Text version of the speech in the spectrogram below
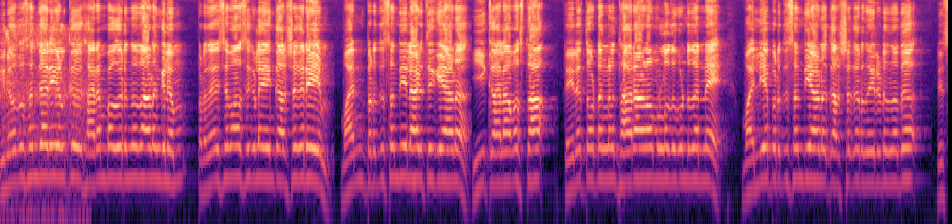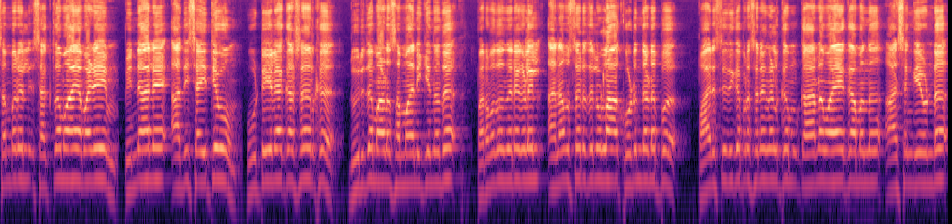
വിനോദസഞ്ചാരികൾക്ക് ഹരം പകരുന്നതാണെങ്കിലും പ്രദേശവാസികളെയും കർഷകരെയും വൻ പ്രതിസന്ധിയിലാഴ്ത്തുകയാണ് ഈ കാലാവസ്ഥ. തേയിലത്തോട്ടങ്ങൾ ധാരാളമുള്ളത് കൊണ്ട് തന്നെ വലിയ പ്രതിസന്ധിയാണ് കർഷകർ നേരിടുന്നത്. ഡിസംബറിൽ ശക്തമായ മഴയും പിന്നാലെ അതിശൈത്യവും ഊട്ടിയിലെ കർഷകർക്ക് ദുരിതമാണ് സമ്മാനിക്കുന്നത്. പർവതനിരകളിൽ അനവസരത്തിലുള്ള കൊടുന്തണുപ്പ് പാരിസ്ഥിതിക പ്രശ്നങ്ങൾക്കും കാരണമായേക്കാമെന്ന് ആശങ്കയുണ്ട്.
